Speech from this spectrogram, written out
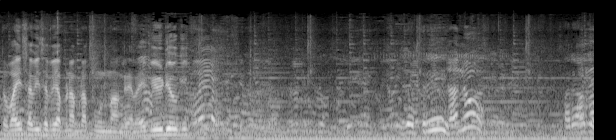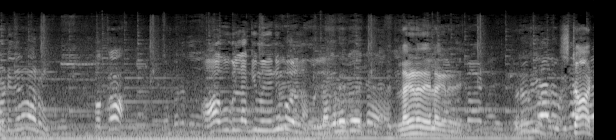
तो भाई सभी सभी अपना अपना फ़ोन मांग रहे हैं भाई वीडियो की। चलो अरे आगे। इधर मारूं। पक्का? आग उग लगी मुझे नहीं बोलना। लगने दे लगने दे स्टार्ट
